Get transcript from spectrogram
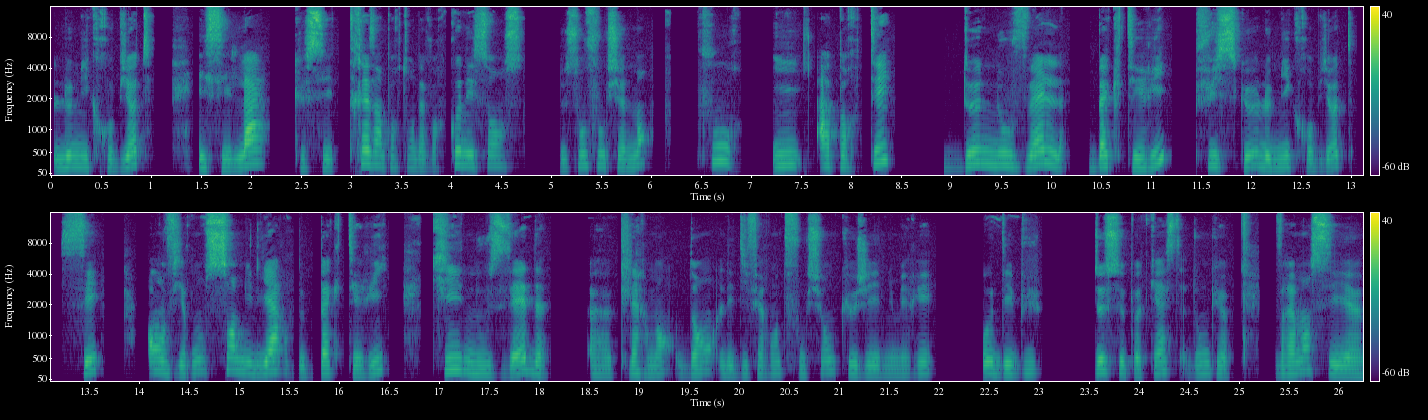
le microbiote. Et c'est là que c'est très important d'avoir connaissance de son fonctionnement pour y apporter de nouvelles bactéries, puisque le microbiote, c'est environ 100 milliards de bactéries qui nous aident clairement dans les différentes fonctions que j'ai énumérées au début de ce podcast. Donc vraiment, c'est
